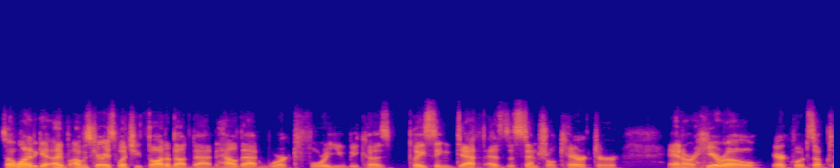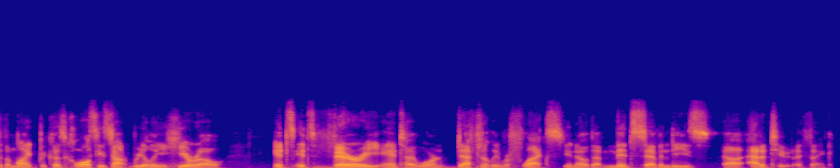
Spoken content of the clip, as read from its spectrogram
So I wanted to get, I, I was curious what you thought about that, how that worked for you, because placing death as the central character and our hero, air quotes up to the mic, because Kowalski's not really a hero. It's it's very anti-war and definitely reflects you know that mid '70s uh, attitude. I think.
